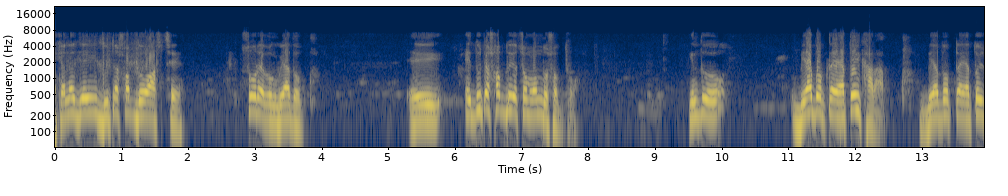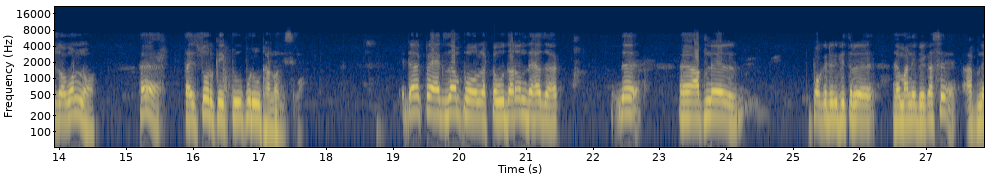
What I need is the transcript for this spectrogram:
এখানে যেই দুইটা শব্দ আসছে, চোর এবং বেয়াদব, এই এই দুইটা শব্দই হচ্ছে মন্দ শব্দ। কিন্তু বেয়াদবটা এতই খারাপ, বেয়াদবটা এতই জঘন্য হ্যাঁ তাই চোরকে একটু উপরে উঠানো হয়েছে। এটার একটা এক্সাম্পল একটা উদাহরণ দেখা যাক যে আপনার পকেটের ভিতরে মানি ব্যাগ আছে, আপনি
